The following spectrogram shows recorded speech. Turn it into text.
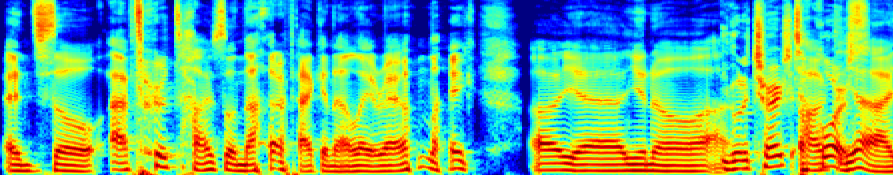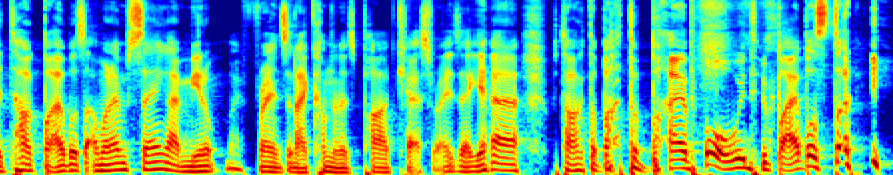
and so after a time, so now that I'm back in LA, right? I'm like, oh yeah, you know, uh, You go to church? talk, of course. Yeah, I talk Bibles. When I'm saying I meet up with my friends and I come to this podcast, right? It's like, yeah, we talked about the Bible. We did Bible study.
